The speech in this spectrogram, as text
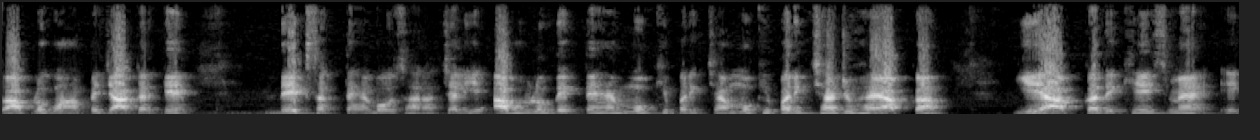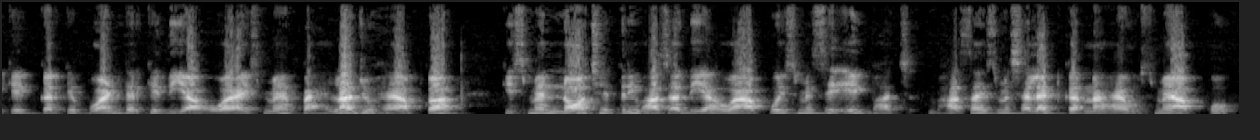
तो आप लोग वहाँ पे जा करके देख सकते हैं बहुत सारा। चलिए, अब हम लोग देखते हैं मुख्य परीक्षा। मुख्य परीक्षा जो है आपका, ये आपका देखिए, इसमें एक एक करके पॉइंट करके दिया हुआ है। इसमें पहला जो है आपका, इसमें नौ क्षेत्रीय भाषा दिया हुआ है। आपको इसमें से एक भाषा इसमें सेलेक्ट करना है। उसमें आपको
